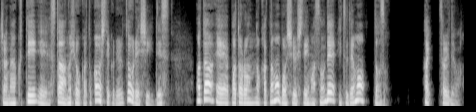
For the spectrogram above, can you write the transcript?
じゃなくて、え、スターの評価とかをしてくれると嬉しいです。また、え、パトロンの方も募集していますので、いつでもどうぞ。はい、それでは。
